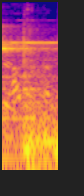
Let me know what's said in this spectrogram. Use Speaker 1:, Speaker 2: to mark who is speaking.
Speaker 1: City.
